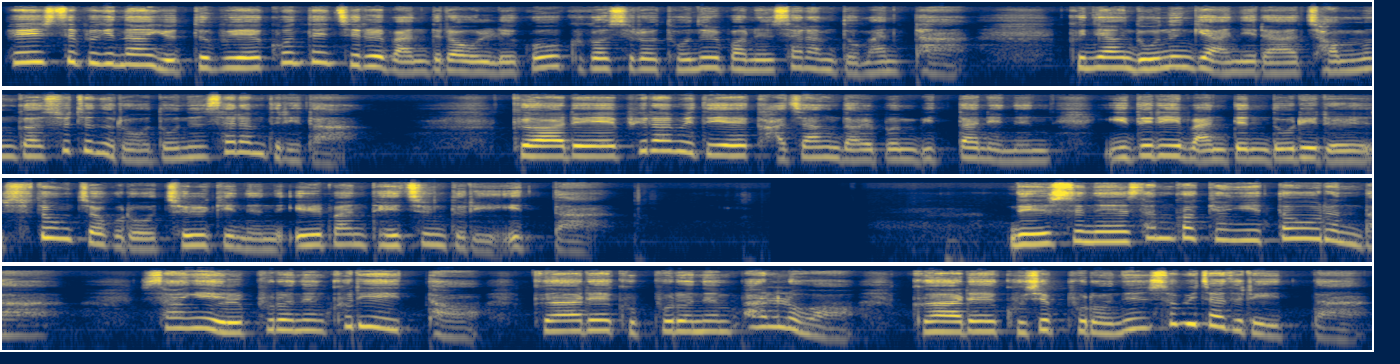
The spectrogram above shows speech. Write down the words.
페이스북이나 유튜브에 콘텐츠를 만들어 올리고 그것으로 돈을 버는 사람도 많다. 그냥 노는 게 아니라 전문가 수준으로 노는 사람들이다. 그 아래의 피라미드의 가장 넓은 밑단에는 이들이 만든 놀이를 수동적으로 즐기는 일반 대중들이 있다. 닐슨의 삼각형이 떠오른다. 상위 1%는 크리에이터, 그 아래 9%는 팔로워, 그 아래 90%는 소비자들이 있다.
